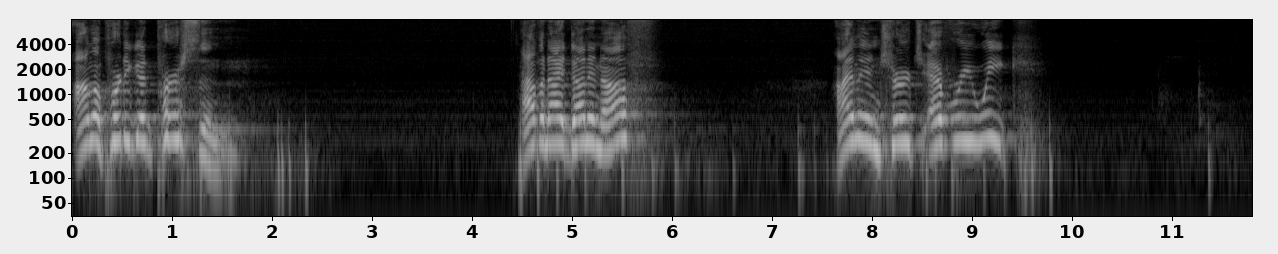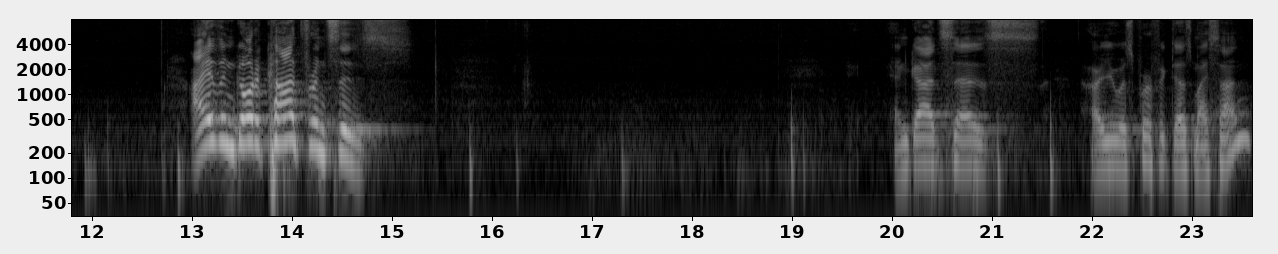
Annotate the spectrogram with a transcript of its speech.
I'm a pretty good person. Haven't I done enough? I'm in church every week. I even go to conferences. And God says, Are you as perfect as my son?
